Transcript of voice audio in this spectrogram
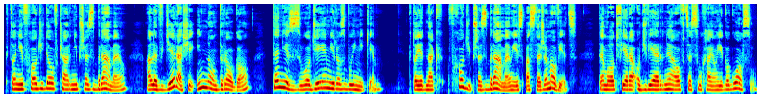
kto nie wchodzi do owczarni przez bramę, ale wdziera się inną drogą, ten jest złodziejem i rozbójnikiem. Kto jednak wchodzi przez bramę, jest pasterzem owiec. Temu otwiera odźwierny, a owce słuchają jego głosu.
